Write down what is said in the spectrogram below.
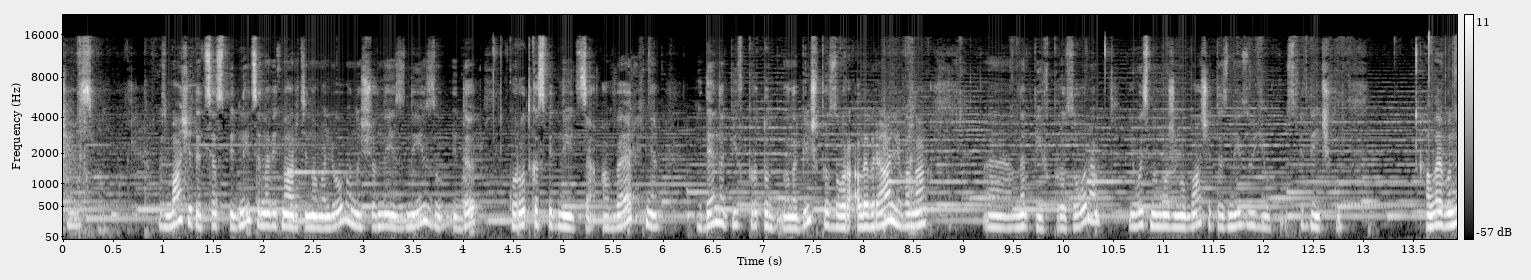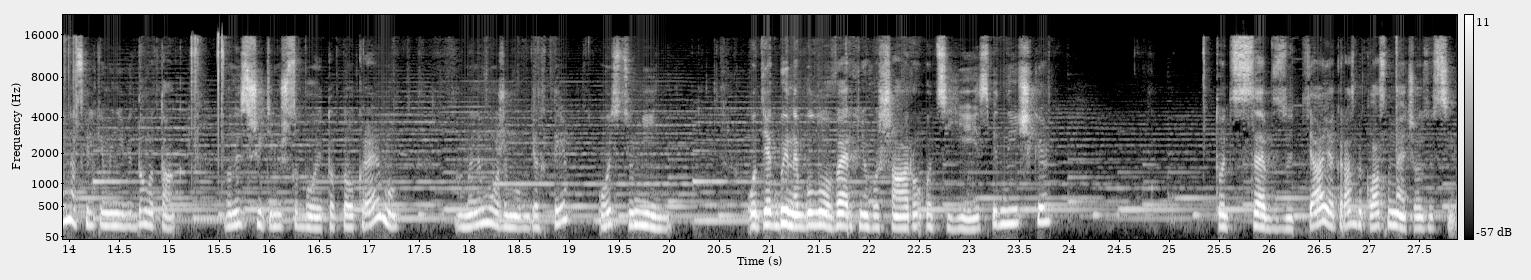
щас. Ось бачите, ця спідниця навіть на арті намальовано, що в неї знизу йде коротка спідниця, а верхня йде напівпрозора, вона більш прозора, але в реалі вона е, напівпрозора. І ось ми можемо бачити знизу юбку, спідничку. Але вони, наскільки мені відомо, так, вони зшиті між собою. Тобто окремо ми не можемо вдягти ось цю міні. От якби не було верхнього шару оцієї спіднички, то це взуття якраз би класно мечило з усім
